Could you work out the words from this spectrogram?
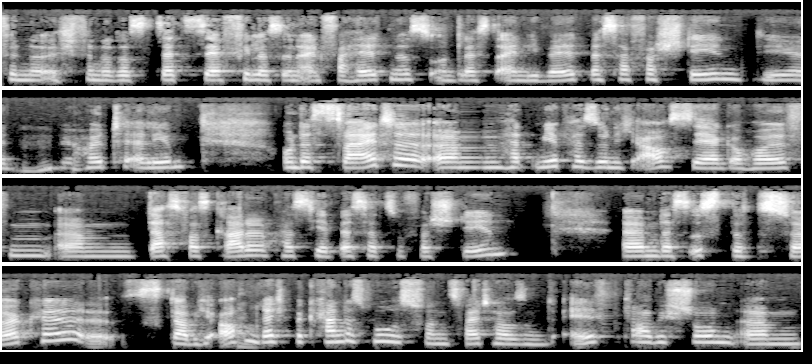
finde, ich finde, das setzt sehr vieles in ein Verhältnis und lässt einen die Welt besser verstehen, die mhm. wir heute erleben. Und das Zweite ähm, hat mir persönlich auch sehr geholfen, ähm, das, was gerade passiert, besser zu verstehen. Ähm, das ist The Circle. Das ist, glaube ich, auch ein recht bekanntes Buch, ist von 2011, glaube ich schon. Ähm, mhm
